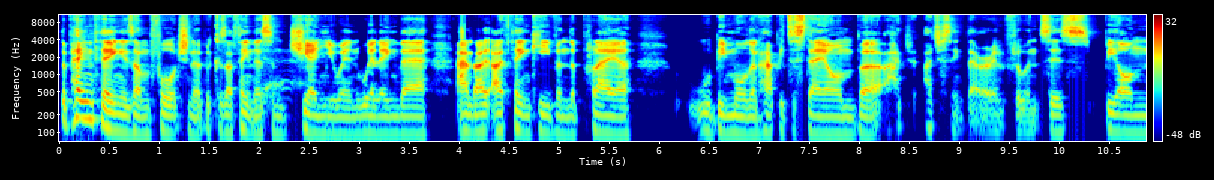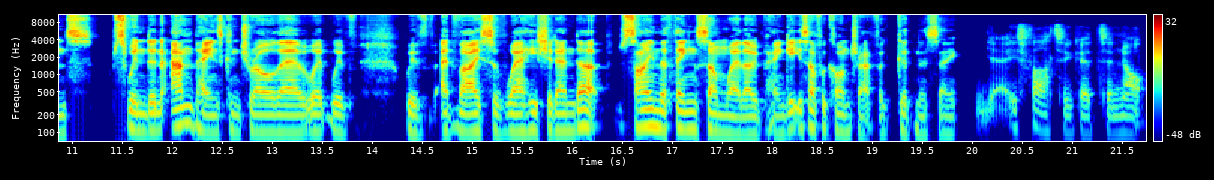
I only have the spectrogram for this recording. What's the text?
the pain thing is unfortunate because I think there's yeah. some genuine willing there, and I, I think even the player would be more than happy to stay on. But I, I just think there are influences beyond Swindon and Payne's control there with, with, with advice of where he should end up. Sign the thing somewhere though, Payne. Get yourself a contract for goodness sake. Yeah, he's far too good to not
